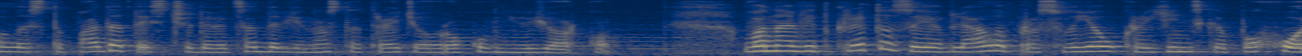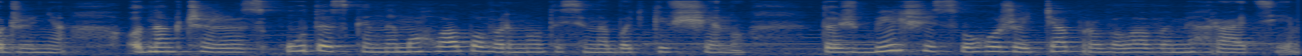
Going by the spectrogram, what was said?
листопада 1993 року в Нью-Йорку. Вона відкрито заявляла про своє українське походження, однак через утиски не могла повернутися на батьківщину, тож більшість свого життя провела в еміграції.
